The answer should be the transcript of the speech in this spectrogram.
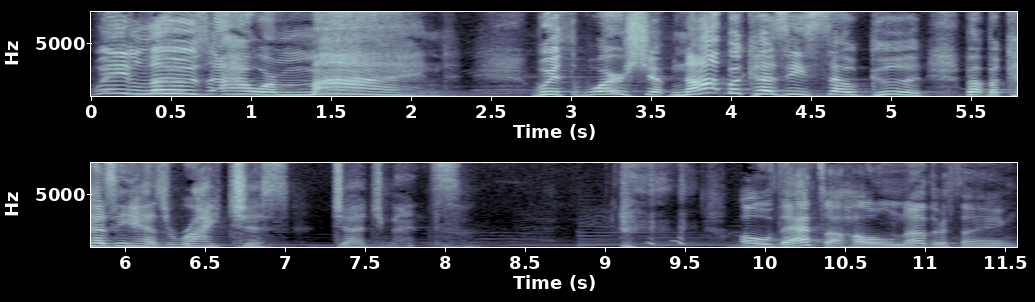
We lose our mind with worship, not because he's so good, but because he has righteous judgments. oh, that's a whole nother thing.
